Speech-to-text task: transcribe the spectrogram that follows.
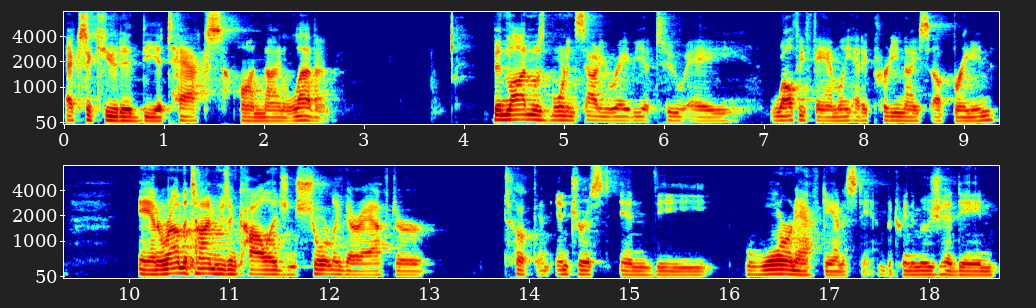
executed the attacks on 9 11. Bin Laden was born in Saudi Arabia to a wealthy family, had a pretty nice upbringing. And around the time he was in college and shortly thereafter, took an interest in the war in Afghanistan between the Mujahideen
